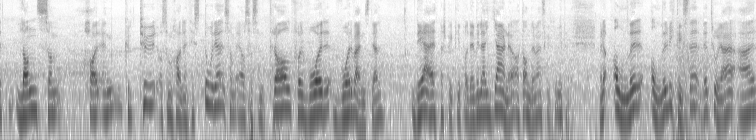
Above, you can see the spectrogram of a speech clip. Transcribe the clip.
et land som har en kultur og som har en historie som er også sentral for vår, vår verdensdel. Det er et perspektiv på det. vil jeg gjerne at andre mennesker skal vite. Men det aller, aller viktigste, det tror jeg er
